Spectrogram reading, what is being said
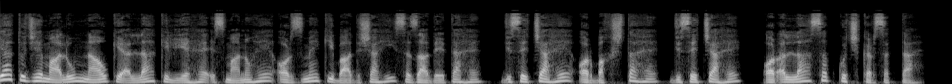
کیا تجھے معلوم ناؤ کہ اللہ کے لیے ہے اسمانو ہے اور زمے کی بادشاہی سزا دیتا ہے، جسے چاہے اور بخشتا ہے، جسے چاہے اور اللہ سب کچھ کر سکتا ہے۔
